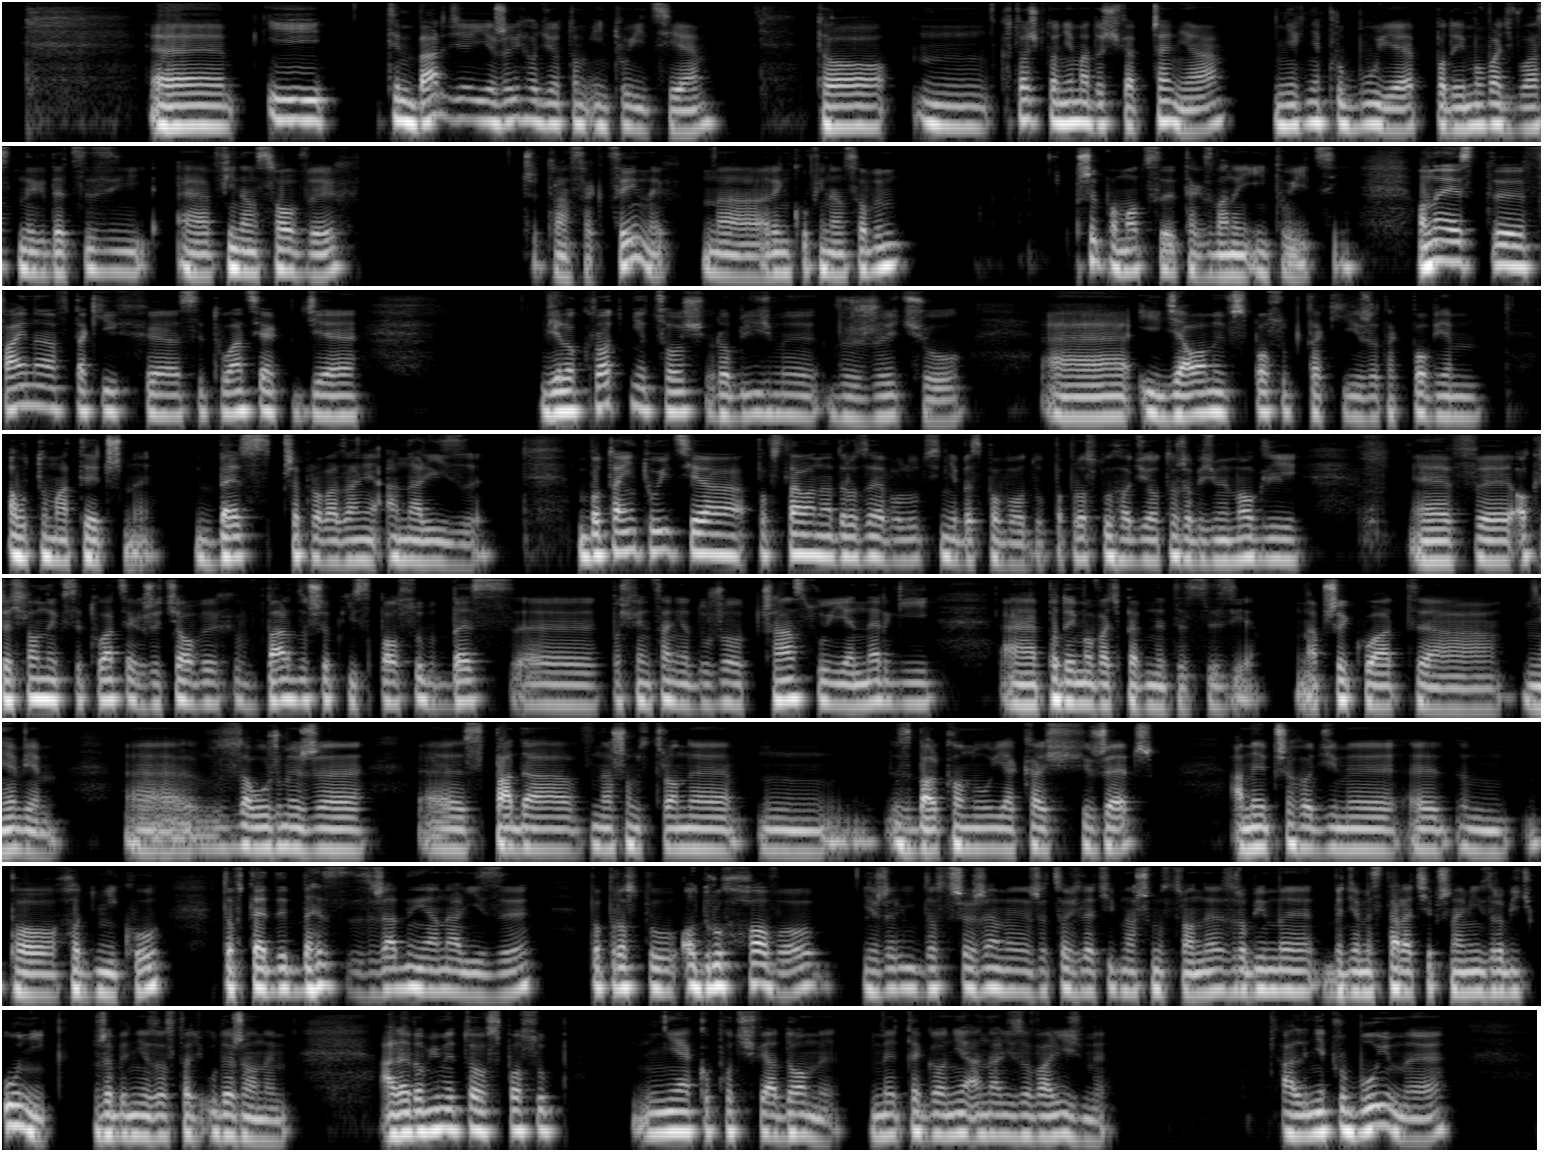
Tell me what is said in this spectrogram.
E, I tym bardziej, jeżeli chodzi o tą intuicję, to mm, ktoś, kto nie ma doświadczenia, niech nie próbuje podejmować własnych decyzji e, finansowych czy transakcyjnych na rynku finansowym przy pomocy tak zwanej intuicji. Ona jest y, fajna w takich e, sytuacjach, gdzie wielokrotnie coś robiliśmy w życiu e, i działamy w sposób taki, że tak powiem, automatyczny bez przeprowadzania analizy. Bo ta intuicja powstała na drodze ewolucji nie bez powodu. Po prostu chodzi o to, żebyśmy mogli e, w określonych sytuacjach życiowych w bardzo szybki sposób, bez e, poświęcania dużo czasu i energii, e, podejmować pewne decyzje. Na przykład, nie wiem, załóżmy, że spada w naszą stronę mm, z balkonu jakaś rzecz, a my przechodzimy po chodniku, to wtedy bez żadnej analizy, po prostu odruchowo, jeżeli dostrzeżemy, że coś leci w naszą stronę, zrobimy, będziemy starać się przynajmniej zrobić unik, żeby nie zostać uderzonym. Ale robimy to w sposób niejako podświadomy. My tego nie analizowaliśmy. Ale nie próbujmy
